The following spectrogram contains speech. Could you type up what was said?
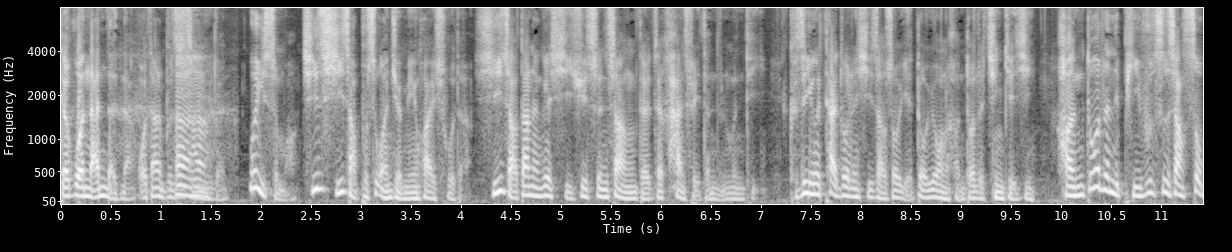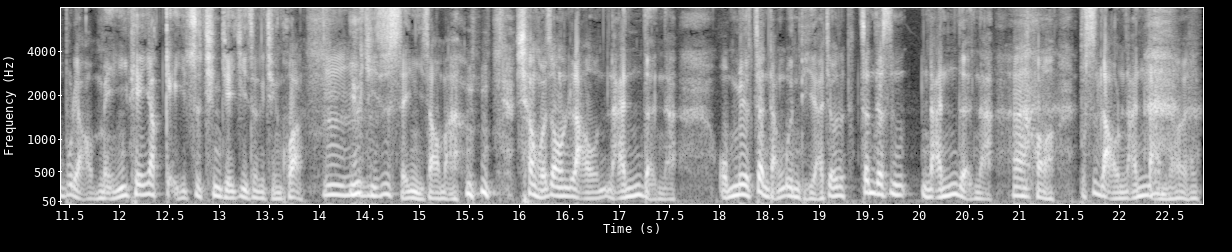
德国男人呢、我当然不是指女人。为什么？其实洗澡不是完全没坏处的，洗澡当然可以洗去身上的这个汗水等等的问题。可是因为太多人洗澡的时候也都用了很多的清洁剂，很多人的皮肤事实上受不了每一天要给一次清洁剂这个情况。嗯尤其是谁你知道吗？像我这种老男人啊，我们没有政党问题啊，就是真的是男人啊，哦，不是老男男啊，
